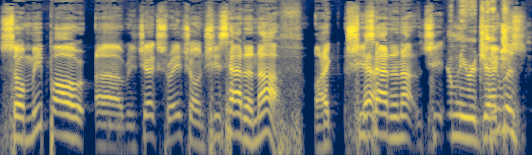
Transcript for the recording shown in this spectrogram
So Meatball uh, rejects Rachel, and she's had enough. Like she's Yeah. had enough. She How many rejections? She was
